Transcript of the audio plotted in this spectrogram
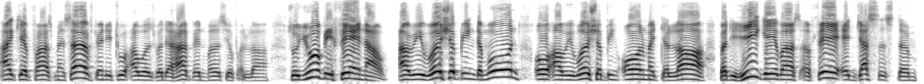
I kept fast myself 22 hours with the help and mercy of Allah. So you be fair now. Are we worshipping the moon or are we worshipping Almighty Allah? But He gave us a fair and just system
